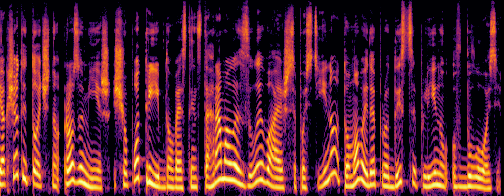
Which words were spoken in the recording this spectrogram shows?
Якщо ти точно розумієш, що потрібно вести інстаграм, але зливаєшся постійно, то мова йде про дисципліну в блозі.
